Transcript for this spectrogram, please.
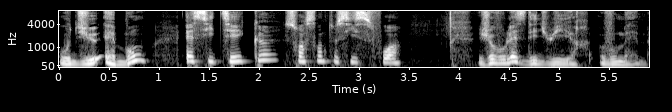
ou Dieu est bon, est cité que 66 fois. Je vous laisse déduire vous-même.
